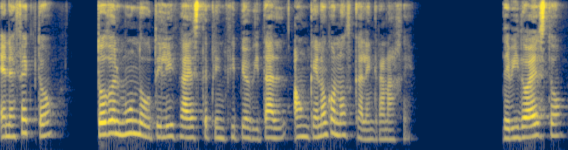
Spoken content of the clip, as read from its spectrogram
En efecto, todo el mundo utiliza este principio vital aunque no conozca el engranaje. Debido a esto,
